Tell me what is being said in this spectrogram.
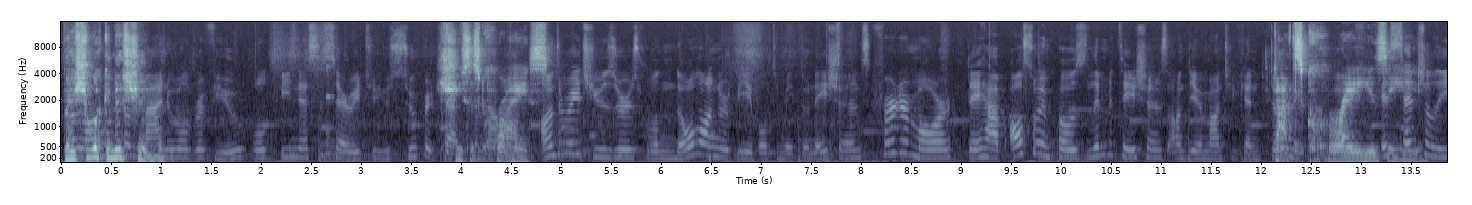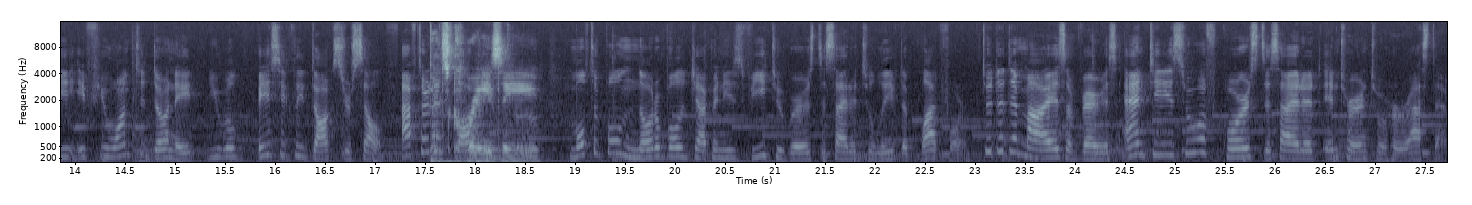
Facial along with a recognition. manual review will be necessary to use Super Chat Jesus on. Christ. Underage users will no longer be able to make donations. Furthermore, they have also imposed limitations on the amount you can donate. That's crazy. Essentially, if you want to donate, you will basically dox yourself. After That's this crazy. through, multiple notable Japanese VTubers decided to leave the platform, to the demise of various aunties who, of course, decided in turn to harass them.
